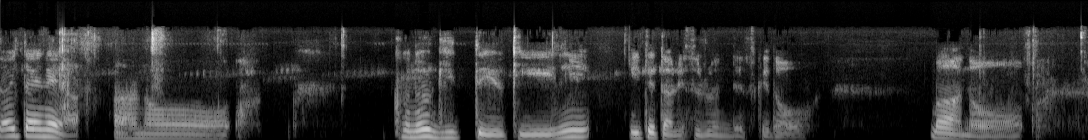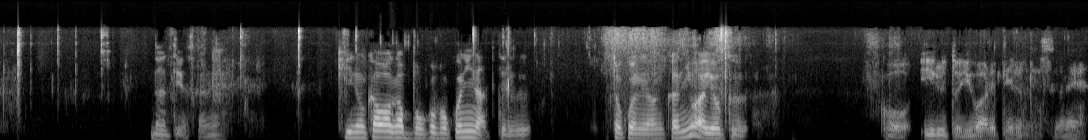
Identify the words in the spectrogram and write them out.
大体ね、あのー、クヌギっていう木にいてたりするんですけど、まああのー、なんていうんですかね、木の皮がボコボコになってるとこなんかにはよく構いると言われてるんですよね。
